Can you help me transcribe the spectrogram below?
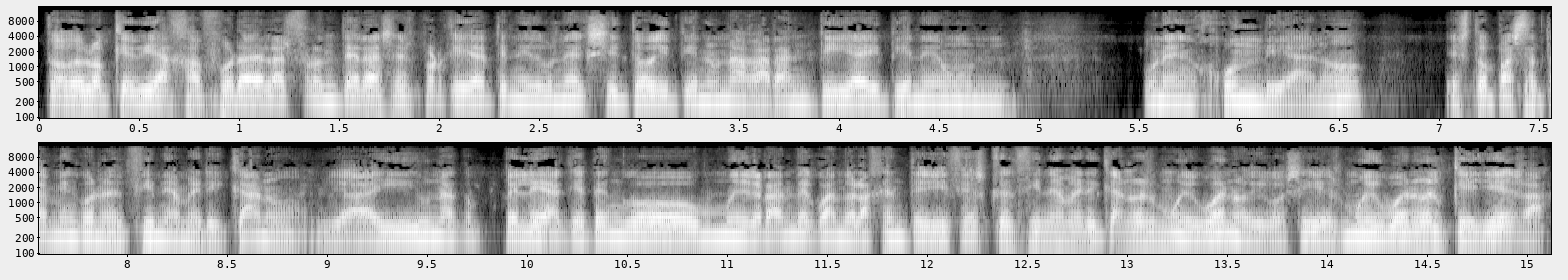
Todo lo que viaja fuera de las fronteras es porque ya ha tenido un éxito y tiene una garantía y tiene una enjundia, ¿no? Esto pasa también con el cine americano. Y hay una pelea que tengo muy grande cuando la gente dice, es que el cine americano es muy bueno. Digo, sí, es muy bueno el que llega,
